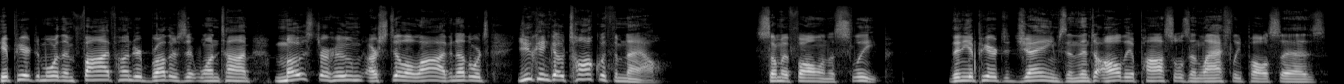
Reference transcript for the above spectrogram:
He appeared to more than 500 brothers at one time, most of whom are still alive. In other words, you can go talk with them now. Some have fallen asleep. Then he appeared to James and then to all the apostles. And lastly, Paul says,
